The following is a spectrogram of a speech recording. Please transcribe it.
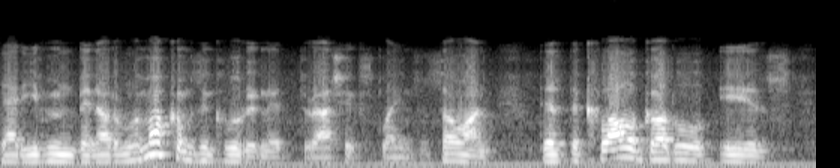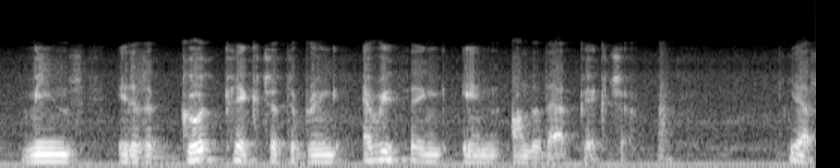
that even Ben Adam Lamokum is included in it. Rashi explains and so on. There's the klal gadol is means it is a good picture to bring everything in under that picture. Yes.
